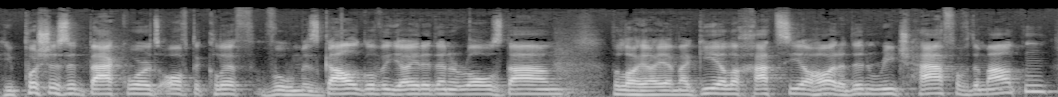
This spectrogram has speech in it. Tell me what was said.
He pushes it backwards off the cliff. V'hu mizgalgul v'yoyred, then it rolls down. It didn't reach half of the mountain,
